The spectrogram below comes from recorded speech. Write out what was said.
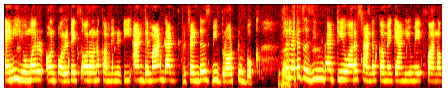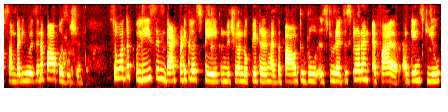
any humor on politics or on a community and demand that defenders be brought to book. Right. So let us assume that you are a stand up comic and you make fun of somebody who is in a power position. So, what the police in that particular state in which you are located has the power to do is to register an FIR against you,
